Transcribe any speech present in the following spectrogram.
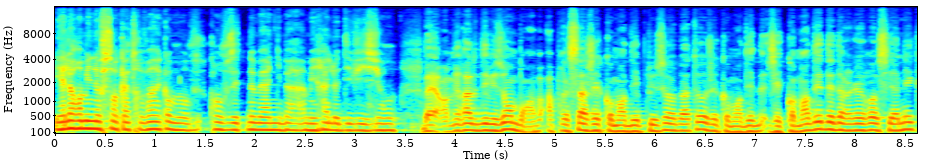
Et alors, en 1980, quand vous, quand vous êtes nommé amiral de division? Ben, Amiral de division, bon, après ça, j'ai commandé plusieurs bateaux, j'ai commandé, j'ai commandé des dragueurs océaniques,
